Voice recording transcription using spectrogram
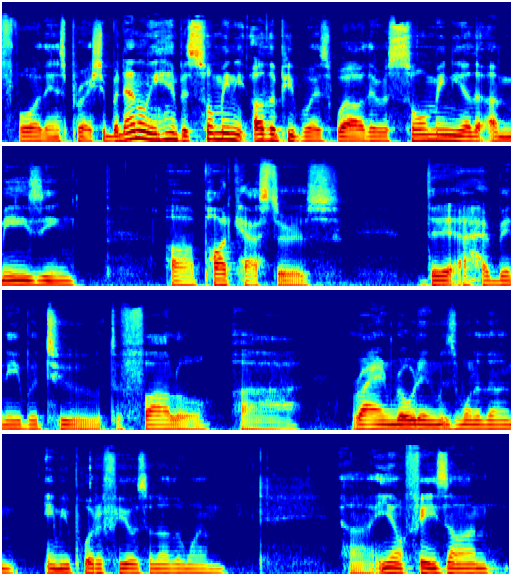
for the inspiration, but not only him, but so many other people as well. There were so many other amazing uh, podcasters that I have been able to to follow. Uh, Ryan Roden was one of them. Amy Porterfield is another one. Uh, Ian Faison,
